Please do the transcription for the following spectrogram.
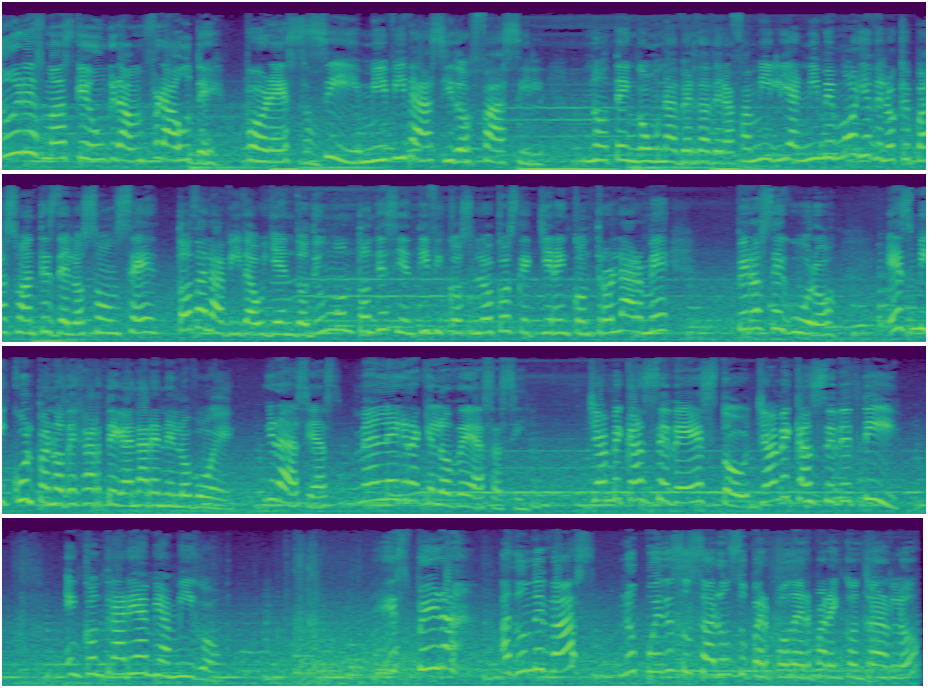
No eres más que un gran fraude. Por eso. Sí, mi vida ha sido fácil. No tengo una verdadera familia ni memoria de lo que pasó antes de los 11. Toda la vida huyendo de un montón de científicos locos que quieren controlarme. Pero seguro, es mi culpa no dejarte ganar en el oboe. Gracias. Me alegra que lo veas así. Ya me cansé de esto, ya me cansé de ti. Encontraré a mi amigo. Espera, ¿a dónde vas? ¿No puedes usar un superpoder para encontrarlo?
